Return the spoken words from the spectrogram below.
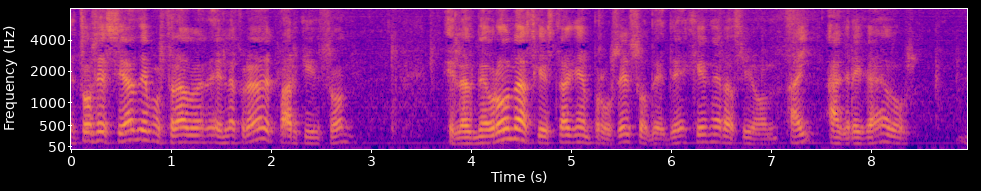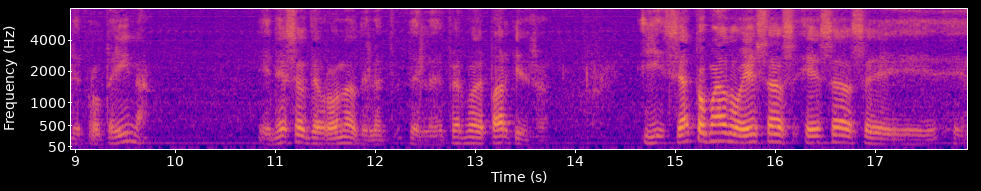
Entonces se ha demostrado en la enfermedad de Parkinson, en las neuronas que están en proceso de degeneración hay agregados de proteína en esas neuronas del, enfermo de Parkinson. Y se ha tomado esas, esas, eh, eh,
